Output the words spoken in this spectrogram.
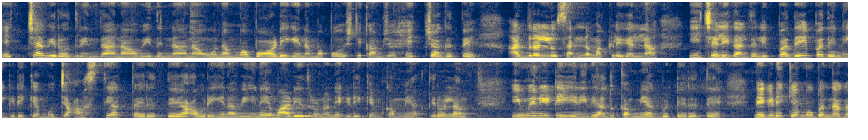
ಹೆಚ್ಚಾಗಿರೋದ್ರಿಂದ ನಾವು ಇದನ್ನು, ನಾವು ನಮ್ಮ ಬಾಡಿಗೆ, ನಮ್ಮ ಪೌಷ್ಟಿಕಾಂಶ ಹೆಚ್ಚಾಗುತ್ತೆ. ಅದರಲ್ಲೂ ಸಣ್ಣ ಮಕ್ಕಳಿಗೆಲ್ಲ ಈ ಚಳಿಗಾಲದಲ್ಲಿ ಪದೇ ಪದೇ ನೆಗಡಿ ಕೆಮ್ಮು ಜಾಸ್ತಿ ಆಗ್ತಾ ಇರುತ್ತೆ. ಅವರಿಗೆ ನಾವು ಏನೇ ಮಾಡಿದ್ರೂ ನೆಗಡಿ ಕೆಮ್ಮು ಕಮ್ಮಿ ಆಗ್ತಿರೋಲ್ಲ. ಇಮ್ಯುನಿಟಿ ಏನಿದೆ ಅದು ಕಮ್ಮಿ ಆಗಿಬಿಟ್ಟಿರುತ್ತೆ. ನೆಗಡಿ ಕೆಮ್ಮು ಬಂದಾಗ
